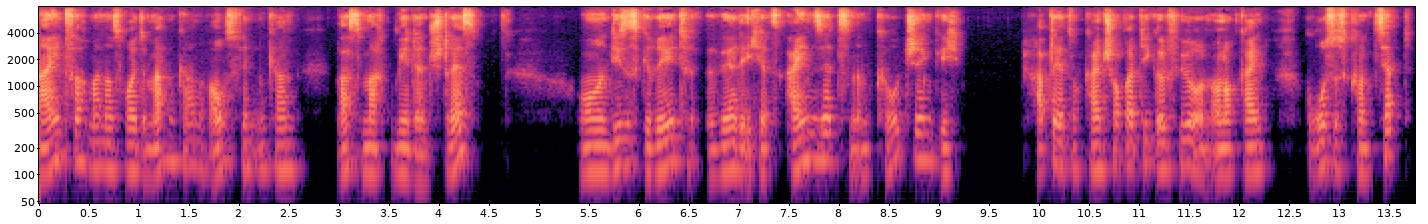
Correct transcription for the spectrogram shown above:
einfach man das heute machen kann, rausfinden kann, was macht mir denn Stress. Und dieses Gerät werde ich jetzt einsetzen im Coaching. Ich habe da jetzt noch keinen Shopartikel für und auch noch kein großes Konzept.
